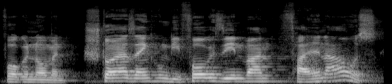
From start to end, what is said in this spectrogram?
vorgenommen. Steuersenkungen, die vorgesehen waren, fallen aus.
